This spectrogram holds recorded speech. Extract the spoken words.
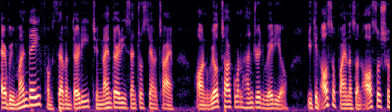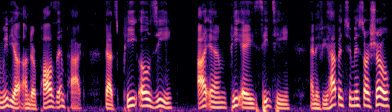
every Monday from 7:30 to 9:30 Central Standard Time on Real Talk 100 Radio. You can also find us on all social media under POZ Impact. That's P O Z I M P A C T. And if you happen to miss our show,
